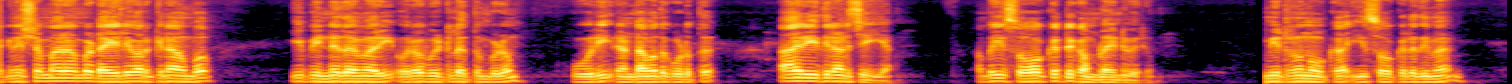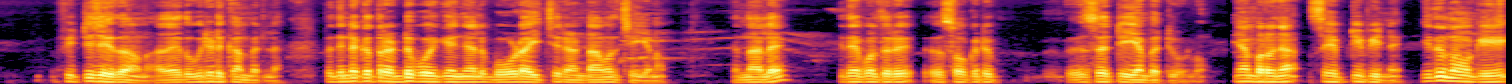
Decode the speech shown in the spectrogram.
ടെക്നീഷ്യന്മാരാകുമ്പോൾ ഡെയിലി വർക്കിനാകുമ്പോൾ ഈ പിന്നെ ഇതേമാതിരി ഓരോ വീട്ടിലെത്തുമ്പോഴും ഊരി രണ്ടാമത് കൊടുത്ത് ആ രീതിയിലാണ് ചെയ്യുക. അപ്പോൾ ഈ സോക്കറ്റ് കംപ്ലൈന്റ് വരും. മീറ്റർ നോക്കുക. ഈ സോക്കറ്റ് ഇതിമേ ഫിറ്റ് ചെയ്തതാണ്. അതായത് ഊരിയെടുക്കാൻ പറ്റില്ല. അപ്പോൾ ഇതിന്റെയൊക്കെ ത്രെഡ് പോയി കഴിഞ്ഞാൽ ബോർഡ് അയച്ച് രണ്ടാമത് ചെയ്യണം. എന്നാലേ ഇതേപോലത്തെ ഒരു സോക്കറ്റ് സെറ്റ് ചെയ്യാൻ പറ്റുള്ളൂ. ഞാൻ പറഞ്ഞ സേഫ്റ്റി പിന്ന് ഇത് നമുക്ക് ഈ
